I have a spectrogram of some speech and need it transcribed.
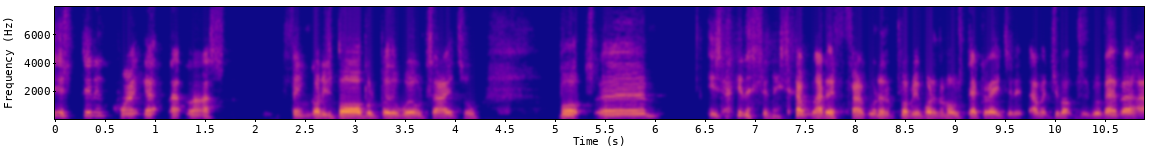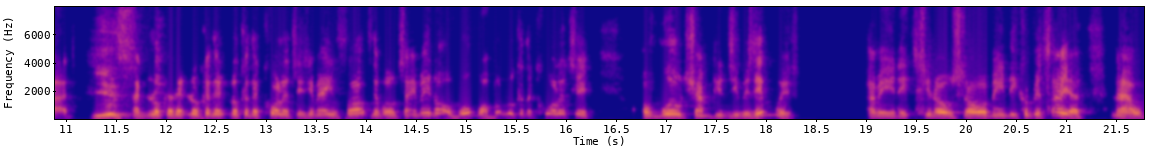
just didn't quite get that last thing on his bauble with a world title. But um he's listen, he's had a one of the, probably one of the most decorated amateur boxers we've ever had. He is. And look at it, look at it, look at the qualities. He may have fought for the world title. He may not have won one, but look at the quality of world champions he was in with. I mean, it's you know, so I mean, he could retire now,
